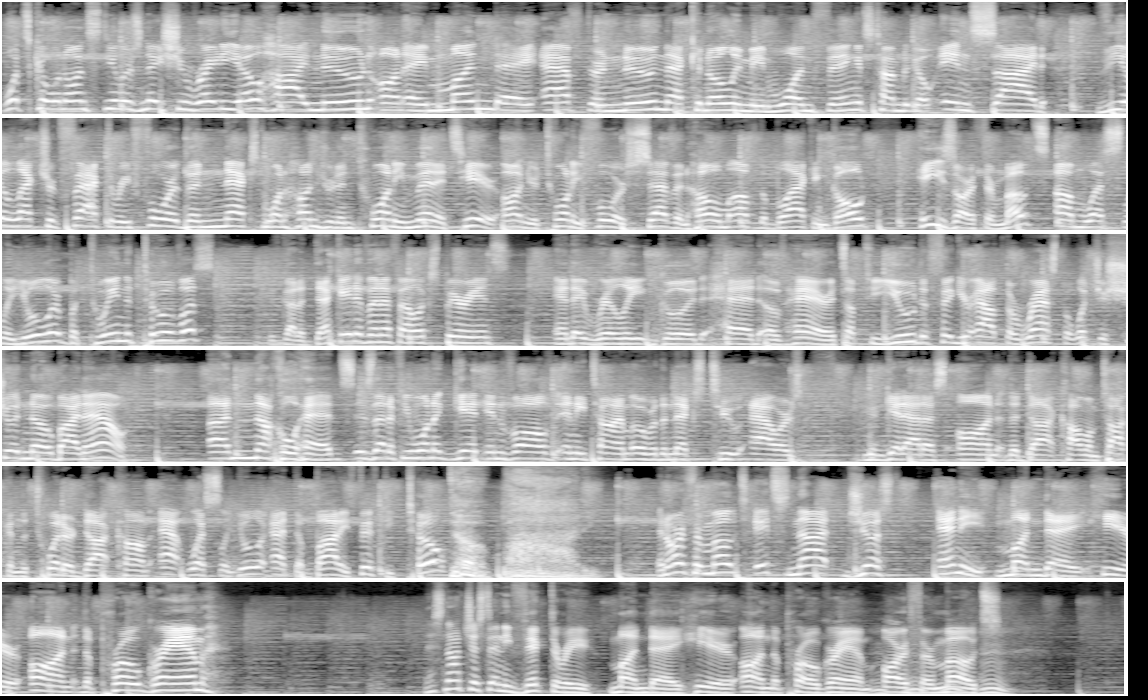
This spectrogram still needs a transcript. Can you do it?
What's going on, Steelers Nation Radio? High noon on a Monday afternoon. That can only mean one thing. It's time to go inside the Electric Factory for the next 120 minutes here on your 24 7 home of the black and gold. He's Arthur Moats. I'm Wesley Uhler. Between the two of us, we've got a decade of NFL experience and a really good head of hair. It's up to you to figure out the rest, but what you should know by now uh, knuckleheads is that if you want to get involved anytime over the next two hours, you can get at us on the dot com. I'm talking the twitter.com at Wesley Uhler at the body 52. The body. And Arthur Moats, it's not just any Monday here on the program. It's not just any victory Monday here on the program, mm-hmm, Arthur Moats. Mm-hmm.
